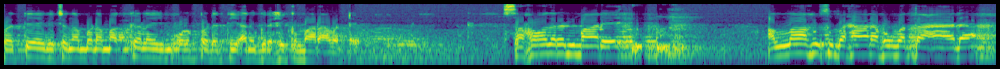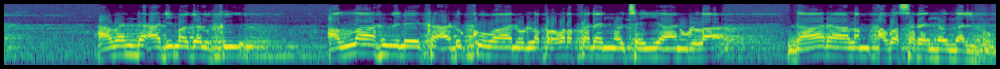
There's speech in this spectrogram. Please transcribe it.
പ്രത്യേകിച്ച് നമ്മുടെ മക്കളെയും ഉൾപ്പെടുത്തി അനുഗ്രഹിക്കുമാറാവട്ടെ. സഹോദരന്മാരെ അള്ളാഹു സുബാനഹുവ താര അവന്റെ അടിമകൾക്ക് അള്ളാഹുവിലേക്ക് അടുക്കുവാനുള്ള പ്രവർത്തനങ്ങൾ ചെയ്യാനുള്ള ധാരാളം അവസരങ്ങൾ നൽകും.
